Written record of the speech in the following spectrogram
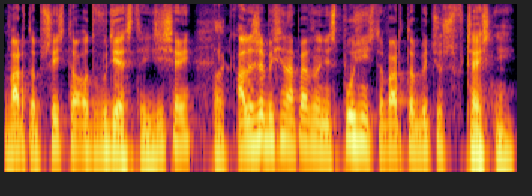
Warto przyjść to o 20 dzisiaj, Tak. ale żeby się na pewno nie spóźnić, to warto być już wcześniej.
